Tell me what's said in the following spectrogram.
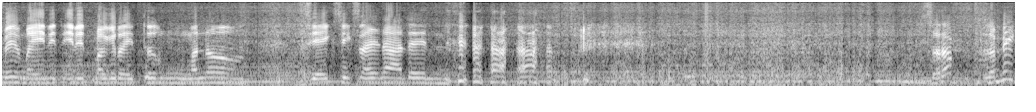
Grabe, mainit-init mag-ride tong ano, ZX6R natin Sarap, lamig.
